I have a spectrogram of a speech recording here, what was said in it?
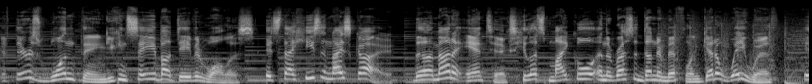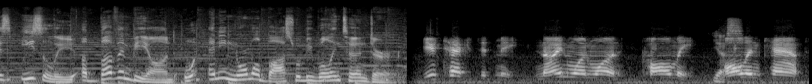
If there's one thing you can say about David Wallace, it's that he's a nice guy. The amount of antics he lets Michael and the rest of Dunder Mifflin get away with is easily above and beyond what any normal boss would be willing to endure. You texted me. 911. Call me. Yes. All in caps.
